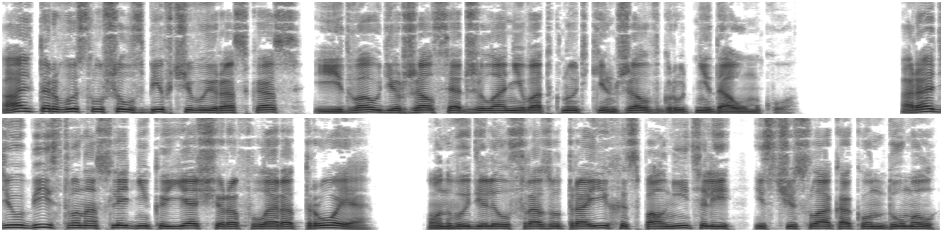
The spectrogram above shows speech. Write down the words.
Альтер выслушал сбивчивый рассказ и едва удержался от желания воткнуть кинжал в грудь недоумку. Ради убийства наследника ящера Флера Троя он выделил сразу троих исполнителей из числа, как он думал,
